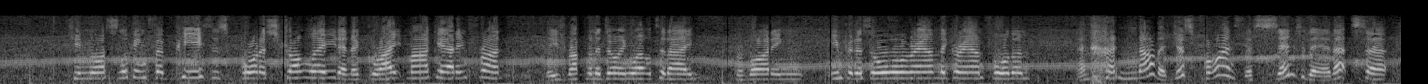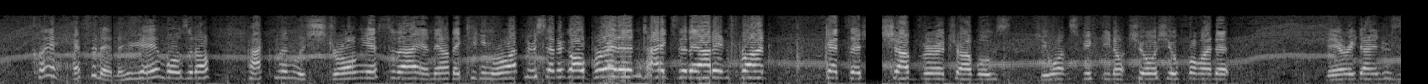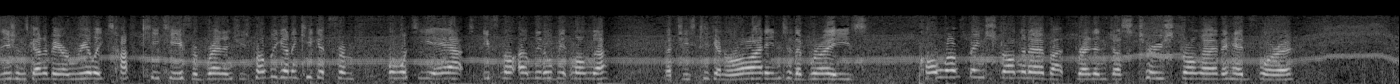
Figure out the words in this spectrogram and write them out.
Kinross looking for Pearce has brought a strong lead and a great mark out in front. These ruckmen are doing well today, providing impetus all around the ground for them. And another just finds the centre there. That's uh, Claire Heffernan who handballs it off. Paxman was strong yesterday and now they're kicking right through centre goal. Brennan takes it out in front. Gets a shove for her troubles. She wants 50, not sure she'll find it. Very dangerous position. It's going to be a really tough kick here for Brennan. She's probably going to kick it from 40 out, if not a little bit longer. But she's kicking right into the breeze. Colwell's been strong on her, but Brennan just too strong overhead for her.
